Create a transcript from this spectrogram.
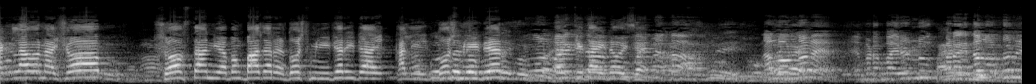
একলাও নাই সব সব স্থানীয় এবং বাজারে দশ মিনিটের এটা খালি দশ মিনিটের এটা হয়েছে না এবারে বাইরের লোক বেড়া কিন্তু লন্ডনে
